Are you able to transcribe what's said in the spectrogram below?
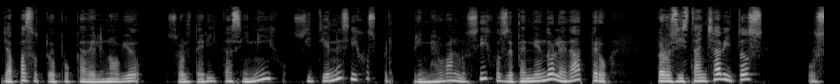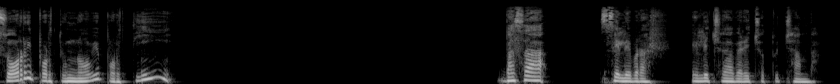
ya pasó tu época del novio solterita sin hijos. Si tienes hijos, primero van los hijos, dependiendo la edad, pero, pero si están chavitos, pues sorry por tu novio y por ti. Vas a celebrar el hecho de haber hecho tu chamba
